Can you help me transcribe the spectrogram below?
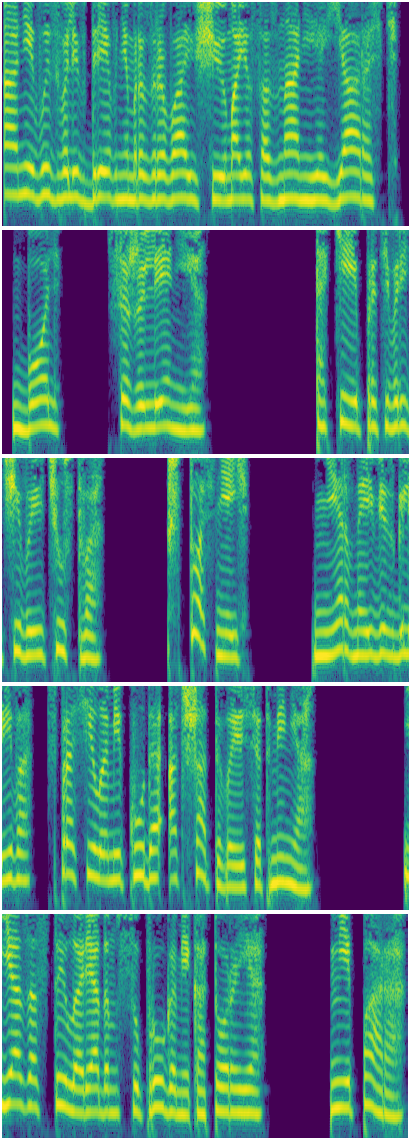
Они вызвали в древнем разрывающую мое сознание ярость, боль, сожаление. Такие противоречивые чувства. Что с ней? Нервно и визгливо спросила Микуда, отшатываясь от меня. Я застыла рядом с супругами, которые... Не пара.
